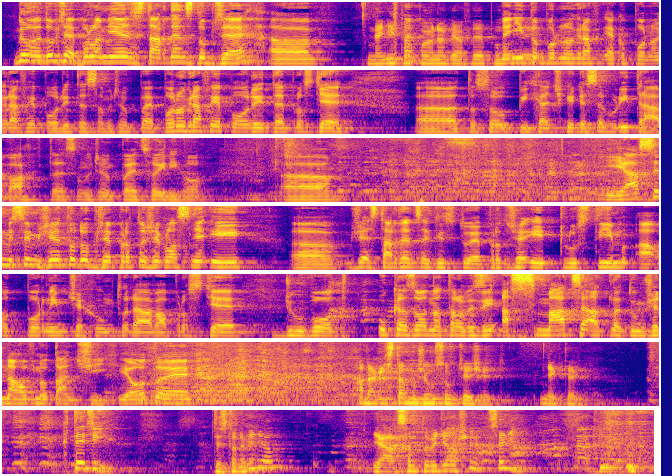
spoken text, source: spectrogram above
no dobře, podle mě je Stardance dobře. Uh, Není to pornografie pohody? Není to pornografie, jako pornografie pohody, to je samozřejmě úplně, pornografie to je prostě, uh, to jsou píchačky, kde se hulí tráva, to je samozřejmě úplně něco jiného. Uh, já si myslím, že je to dobře, protože vlastně i, uh, že Stardance existuje, protože i tlustým a odporným Čechům to dává prostě důvod ukazovat na televizi a smát se atletům, že na hovno tančí, jo, to je... A navíc tam můžou soutěžit. Někteří. Kteří? Ty jsi to neviděl? Já jsem to viděl vše celý.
